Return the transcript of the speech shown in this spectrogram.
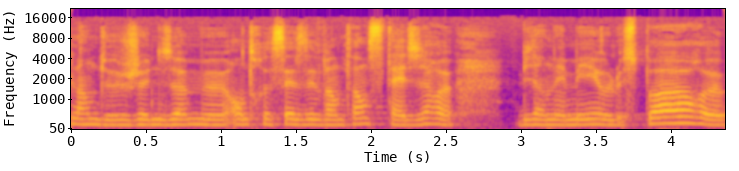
plein de jeunes hommes euh, entre 16 et 20 ans, c'est-à-dire euh, bien aimer euh, le sport, euh,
